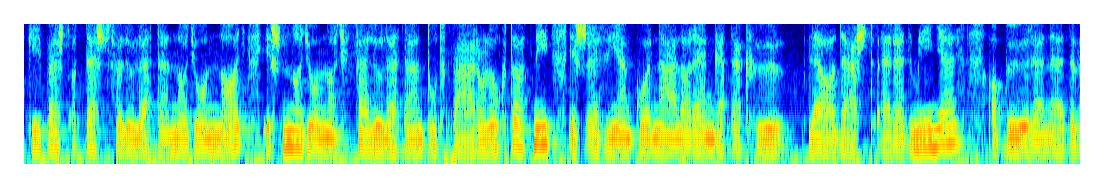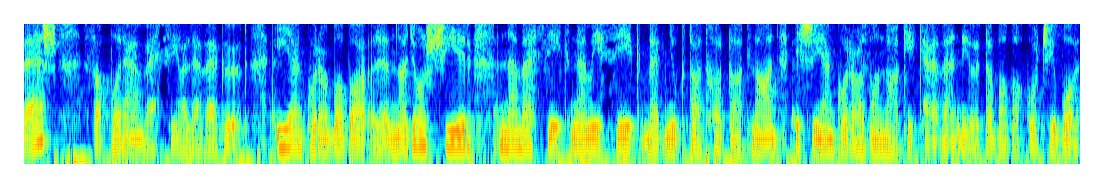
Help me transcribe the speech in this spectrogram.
képest a testfelületen nagyon nagy, és nagyon nagy felületen tud párologtatni, és ez ilyenkor nála rengeteg hő leadást eredményez, a bőre nedves, szaporán veszi a levegőt. Ilyenkor a baba nagyon sír, nem eszik, nem iszik, megnyugtathatatlan, és ilyenkor azonnal ki kell venni őt a babakocsiból.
